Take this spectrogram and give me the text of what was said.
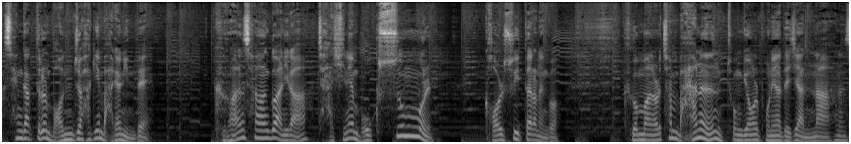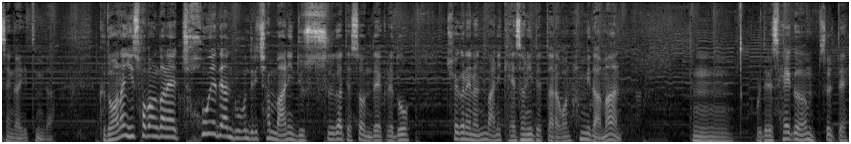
생각들을 먼저 하기 마련인데 그러한 상황도 아니라 자신의 목숨을 걸 수 있다라는 거. 그것만으로 참 많은 존경을 보내야 되지 않나 하는 생각이 듭니다. 그동안은 이 소방관의 처우에 대한 부분들이 참 많이 뉴스가 됐었는데 그래도 최근에는 많이 개선이 됐다라고는 합니다만 음, 우리들의 세금 쓸 때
